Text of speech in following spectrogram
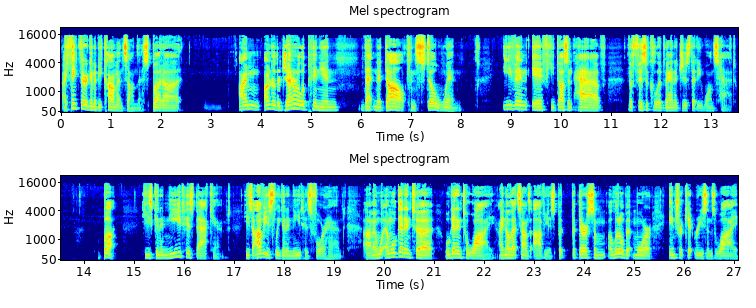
I think there are going to be comments on this, but uh, I'm under the general opinion that Nadal can still win, even if he doesn't have the physical advantages that he once had. But he's going to need his backhand. He's obviously going to need his forehand. Um, and we'll, and we'll get into we'll get into why. I know that sounds obvious, but but there are some a little bit more intricate reasons why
